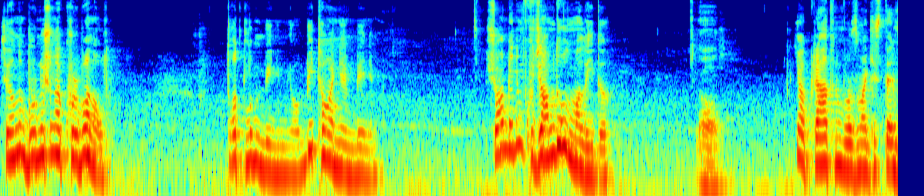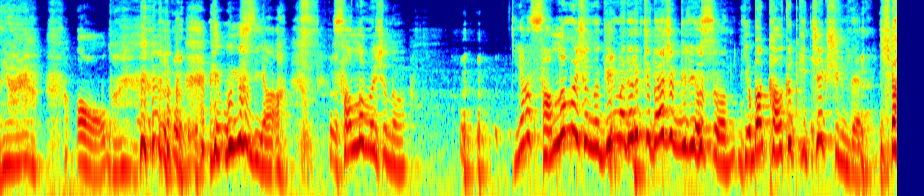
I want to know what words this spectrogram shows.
sen onun burnuşuna kurban ol. Tatlım benim ya. Bir tanem benim. Şu an benim kucağımda olmalıydı. Al. Yok rahatını bozmak istemiyorum. Al. Uyuz ya. Sallama şunu. Ya sallama şunu. Gülme dedikçe daha çok gülüyorsun. Ya bak kalkıp gidecek şimdi. Ya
